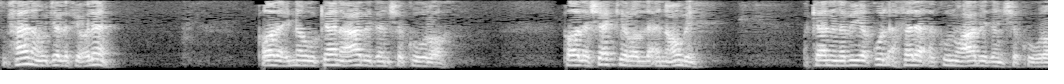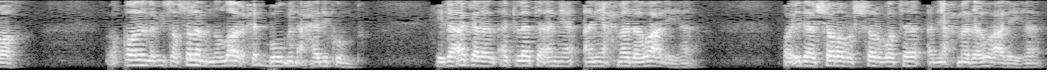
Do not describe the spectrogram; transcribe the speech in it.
سبحانه جل في علاه قال إنه كان عابدا شكورا. قال شاكرا لأنعمه. وكان النبي يقول أفلا أكون عابدا شكورا. وقال النبي صلى الله عليه وسلم إن الله يحب من أحدكم. إذا أكل الأكلة أن يحمده عليها. وإذا شرب الشربة أن يحمده عليها.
